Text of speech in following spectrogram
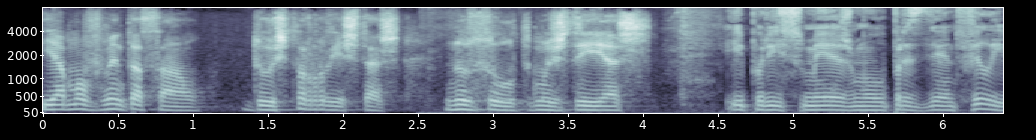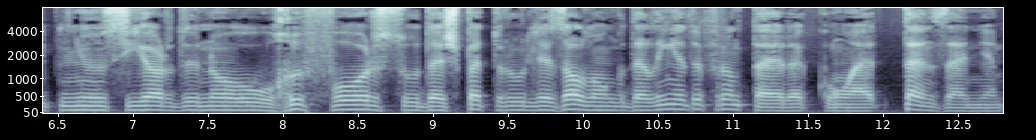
e à movimentação dos terroristas nos últimos dias. E por isso mesmo o presidente Filipe Nyusi ordenou o reforço das patrulhas ao longo da linha de fronteira com a Tanzânia.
